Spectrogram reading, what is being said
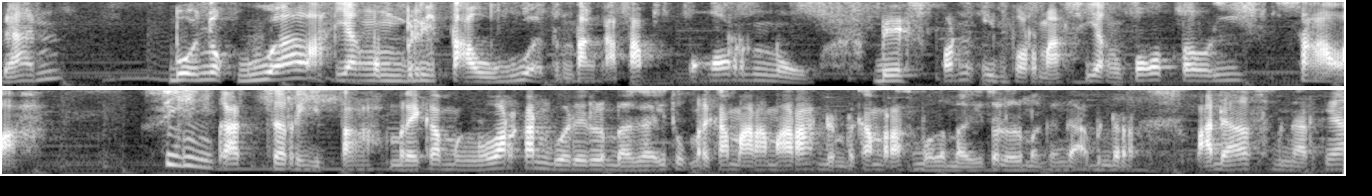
dan bonyok gue lah yang memberitahu gue tentang kata porno based on informasi yang totally salah. Singkat cerita, mereka mengeluarkan gue dari lembaga itu, mereka marah-marah dan mereka merasa bahwa lembaga itu adalah lembaga nggak bener. Padahal sebenarnya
